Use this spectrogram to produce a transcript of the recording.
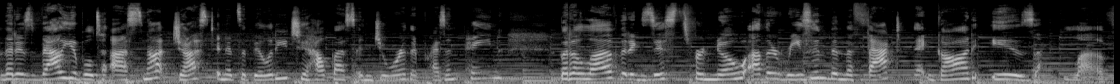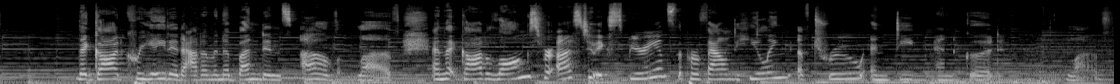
that is valuable to us not just in its ability to help us endure the present pain, but a love that exists for no other reason than the fact that God is love that God created out of an abundance of love, and that God longs for us to experience the profound healing of true and deep and good love.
